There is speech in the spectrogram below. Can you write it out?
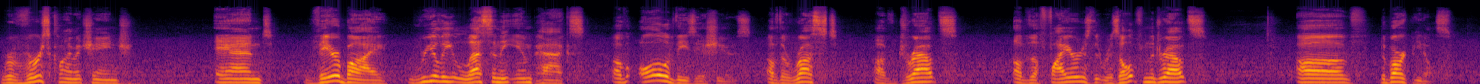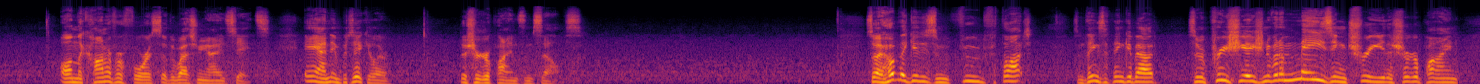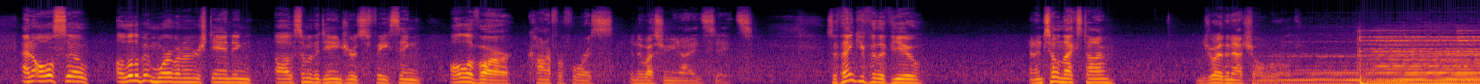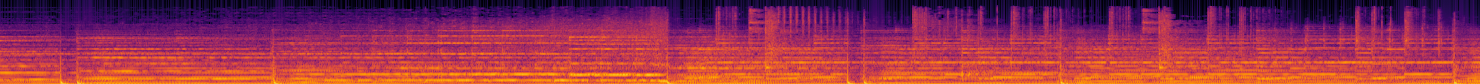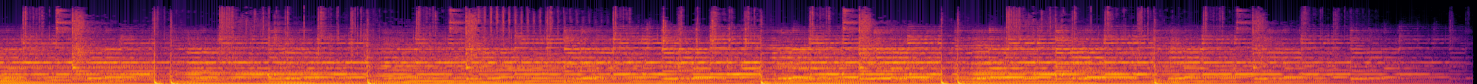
reverse climate change, and thereby really lessen the impacts of all of these issues of the rust, of droughts, of the fires that result from the droughts, of the bark beetles on the conifer forests of the western United States, and in particular, the sugar pines themselves. So I hope that gives you some food for thought, some things to think about, some appreciation of an amazing tree, the sugar pine, and also a little bit more of an understanding of some of the dangers facing all of our conifer forests in the western United States. So thank you for the view, and until next time, enjoy the natural world.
